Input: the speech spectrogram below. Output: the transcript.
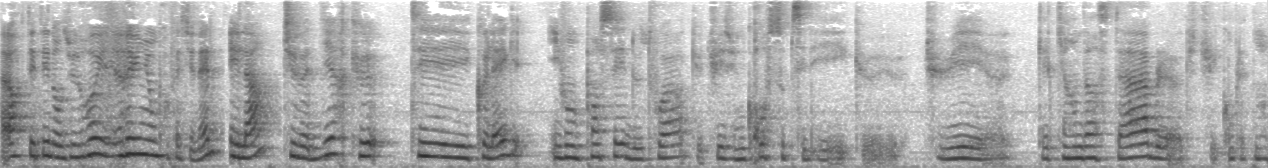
alors que tu étais dans une réunion professionnelle, et là tu vas te dire que tes collègues, ils vont penser de toi que tu es une grosse obsédée, que tu es euh, quelqu'un d'instable, que tu es complètement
